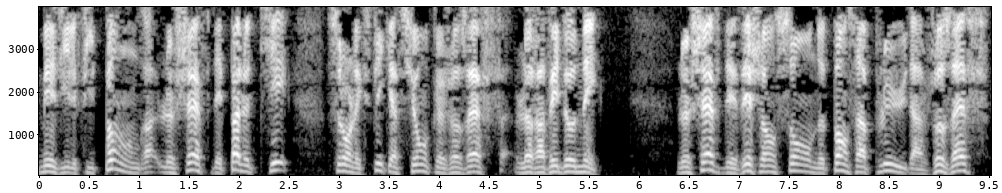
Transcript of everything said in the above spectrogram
mais il fit pendre le chef des panetiers selon l'explication que Joseph leur avait donnée. Le chef des échansons ne pensa plus à Joseph,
